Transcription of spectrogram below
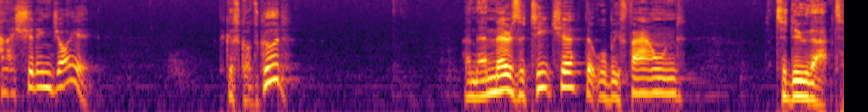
and I should enjoy it because God's good. And then there's a teacher that will be found to do that.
